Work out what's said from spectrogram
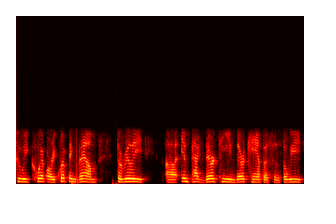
to equip or equipping them to really uh, impact their team, their campus, and so we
